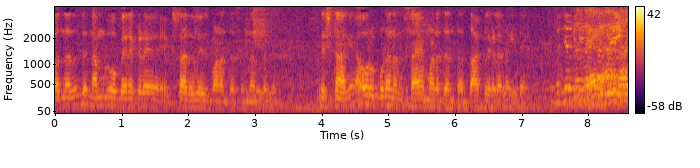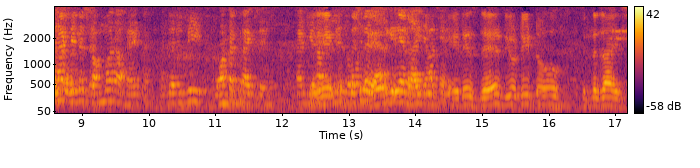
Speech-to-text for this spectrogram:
ಬಂದದಲ್ಲಿ ನಮಗೂ ಬೇರೆ ಕಡೆ ಎಕ್ಸ್ಟ್ರಾ ರಿಲೀಸ್ ಮಾಡೋಂಥ ಸಂದರ್ಭದಲ್ಲಿ. ಕೃಷ್ಣಾಗೆ ಅವರು ಕೂಡ ನಮ್ಗೆ ಸಹಾಯ ಮಾಡದಂತ ದಾಖಲೆಗಳೆಲ್ಲ ಇದೆ. It is their duty to criticise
